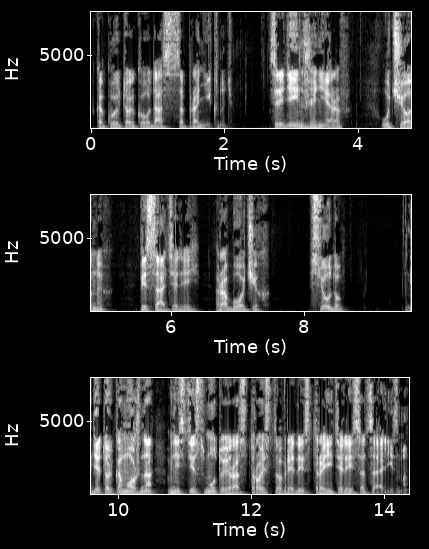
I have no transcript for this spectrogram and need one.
в какую только удастся проникнуть. Среди инженеров, ученых, писателей, рабочих, всюду, где только можно внести смуту и расстройство в ряды строителей социализма.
